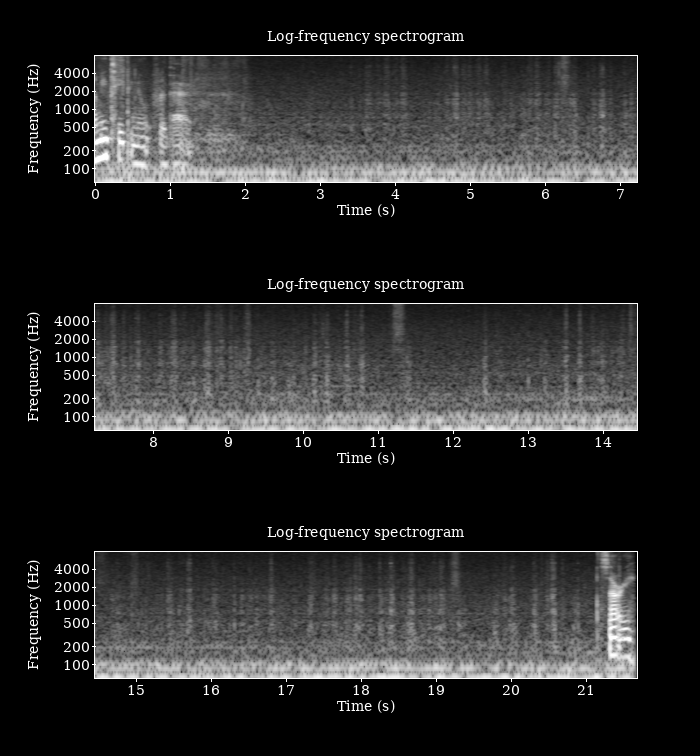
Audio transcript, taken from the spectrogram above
let me take a note for that. Sorry.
